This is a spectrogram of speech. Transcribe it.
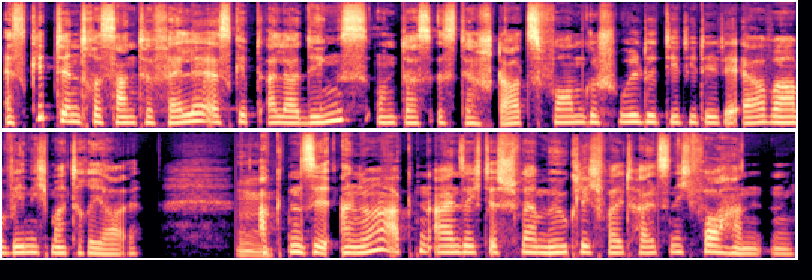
Es gibt interessante Fälle, es gibt allerdings, und das ist der Staatsform geschuldet, die die DDR war, wenig Material. Hm. Akten, ne, Akteneinsicht ist schwer möglich, weil teils nicht vorhanden.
